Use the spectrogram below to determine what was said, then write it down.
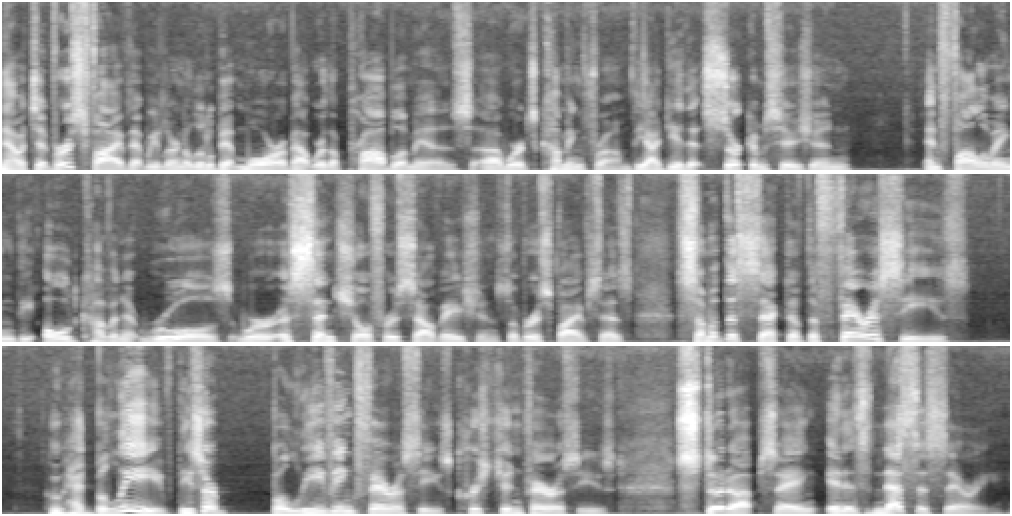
Now, it's at verse 5 that we learn a little bit more about where the problem is, uh, where it's coming from. The idea that circumcision and following the old covenant rules were essential for salvation. So, verse 5 says, Some of the sect of the Pharisees who had believed, these are believing Pharisees, Christian Pharisees, stood up saying, It is necessary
